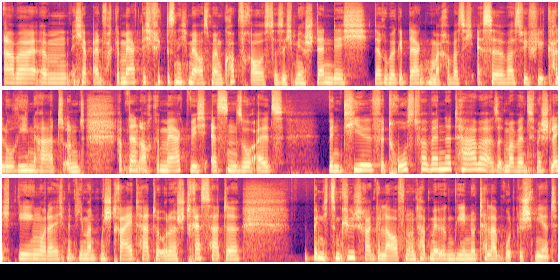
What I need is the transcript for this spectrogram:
Aber ähm, ich habe einfach gemerkt, ich kriege das nicht mehr aus meinem Kopf raus, dass ich mir ständig darüber Gedanken mache, was ich esse, was wie viel Kalorien hat. Und habe dann auch gemerkt, wie ich Essen so als Ventil für Trost verwendet habe. Also immer, wenn es mir schlecht ging oder ich mit jemandem Streit hatte oder Stress hatte, bin ich zum Kühlschrank gelaufen und habe mir irgendwie ein Nutella-Brot geschmiert.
